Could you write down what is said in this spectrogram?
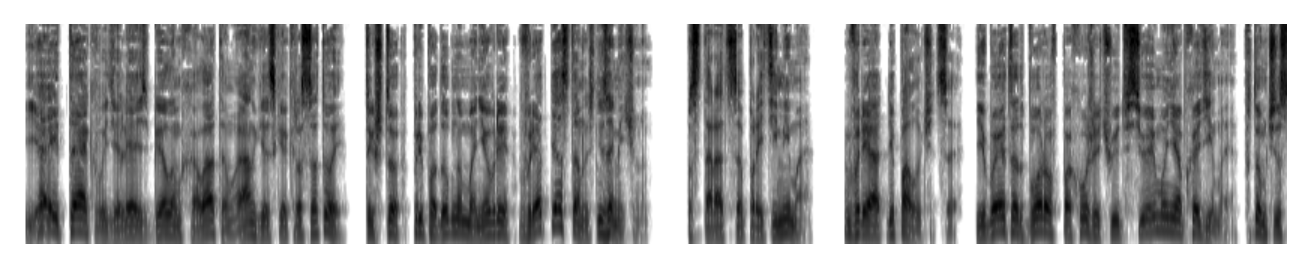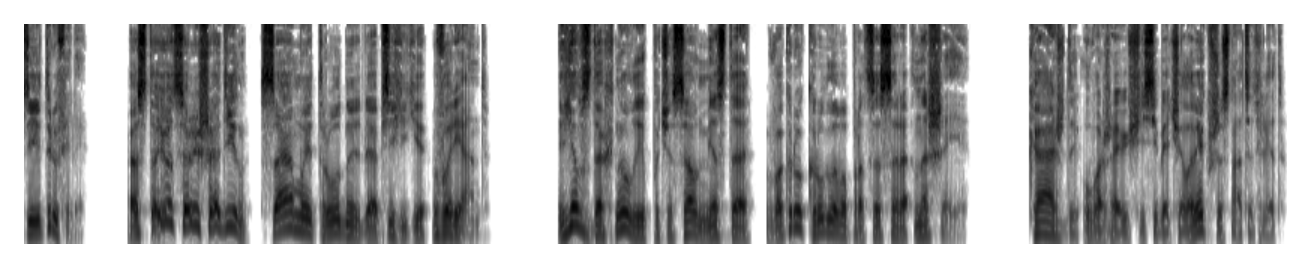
Я и так выделяюсь белым халатом и ангельской красотой, так что при подобном маневре вряд ли останусь незамеченным. Постараться пройти мимо? Вряд ли получится, ибо этот Боров, похоже, чует все ему необходимое, в том числе и трюфели. Остается лишь один, самый трудный для психики вариант. Я вздохнул и почесал место вокруг круглого процессора на шее. Каждый уважающий себя человек в 16 лет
